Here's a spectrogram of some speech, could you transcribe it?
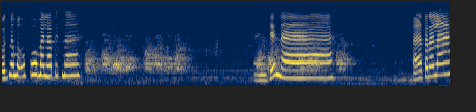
Huwag na maupo, malapit na. Andiyan na. Ah, tara lang.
